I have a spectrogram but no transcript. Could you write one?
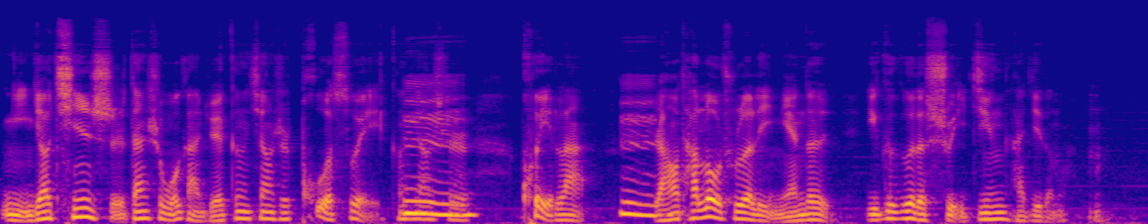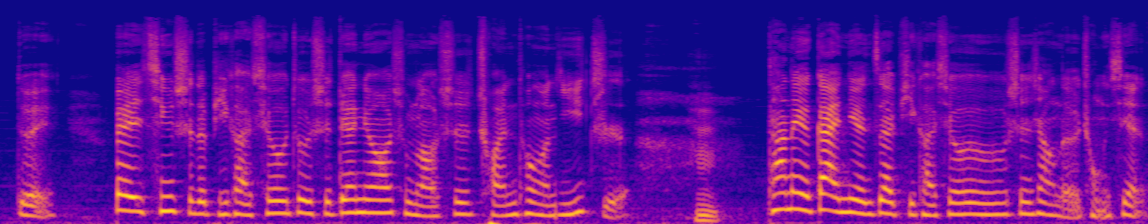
你要侵蚀，但是我感觉更像是破碎，更像是溃烂，嗯，然后它露出了里面的一个个的水晶，还记得吗？嗯，对，被侵蚀的皮卡丘就是 Daniel Ashram 老师传统的遗址，嗯，他那个概念在皮卡丘身上的重现，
